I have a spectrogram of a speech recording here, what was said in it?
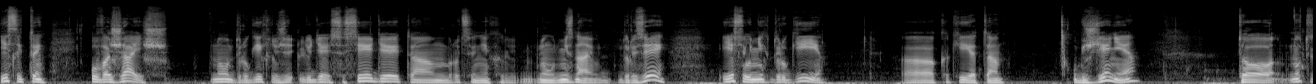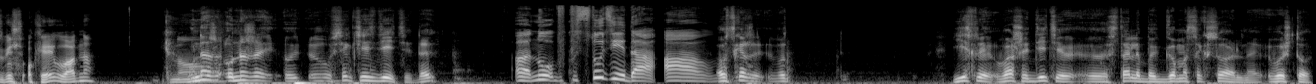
Если ты уважаешь ну, других людей, соседей, там, родственников, ну, не знаю, друзей, если у них другие э, какие-то убеждения, то, ну, ты говоришь, окей, ладно. Но... У, нас, у нас же у всех есть дети, да? А, ну, в студии, да. А... Вот скажи, вот если ваши дети э, стали бы гомосексуальны, вы что,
